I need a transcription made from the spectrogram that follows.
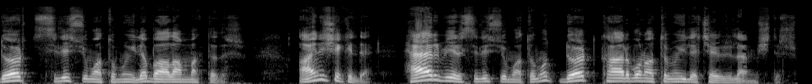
4 silisyum atomu ile bağlanmaktadır. Aynı şekilde her bir silisyum atomu 4 karbon atomu ile çevrilenmiştir.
